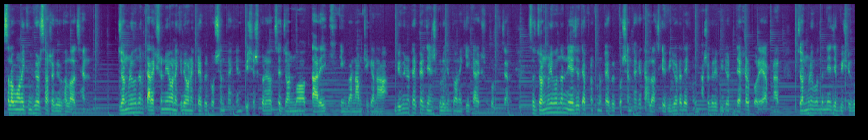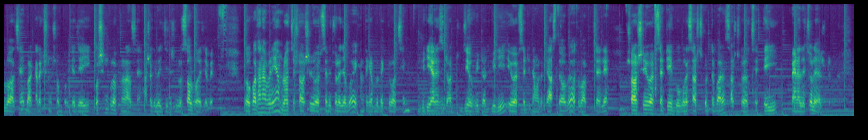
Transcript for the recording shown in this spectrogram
আসসালামু আলাইকুম ভিউয়ার্স, আশা করি ভালো আছেন। জন্ম নিবন্ধন কারেকশন নিয়ে অনেকেরই অনেক টাইপের কোশ্চেন থাকে, বিশেষ করে হচ্ছে জন্ম, তারিখ কিংবা নাম, ঠিকানা, বিভিন্ন টাইপের জিনিসগুলো কিন্তু অনেকেই কারেকশন করতে চান। সো জন্ম নিবন্ধন নিয়ে যদি আপনার কোনো টাইপের কোশ্চেন থাকে, তাহলে আজকের ভিডিওটা দেখুন। আশা করি ভিডিওটা দেখার পরে আপনার জন্ম নিবন্ধন নিয়ে যে বিষয়গুলো আছে বা কারেকশন সম্পর্কে যে কোশ্চেনগুলো আপনার আছে, আশা করি এই জিনিসগুলো সলভ হয়ে যাবে। তো কথা না বেরিয়ে আমরা হচ্ছে সরাসরি ওয়েবসাইটে চলে যাব। এখান থেকে আমরা দেখতে পাচ্ছি BDRS dot GOV dot BD এই ওয়েবসাইটটিতে আমাদেরকে আসতে হবে, অথবা আপনি চাইলে সরাসরি ওয়েবসাইটে গুগলে সার্চ করতে পারেন সার্চ করে হচ্ছে এই প্যানেলে চলে আসবেন।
